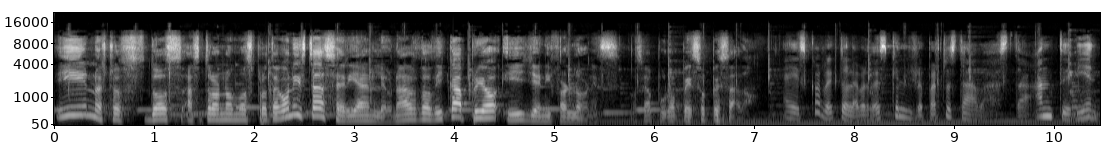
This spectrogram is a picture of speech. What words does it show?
Y nuestros dos astrónomos protagonistas serían Leonardo DiCaprio y Jennifer Lawrence. O sea, puro peso pesado. Es correcto, la verdad es que el reparto está bastante bien.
